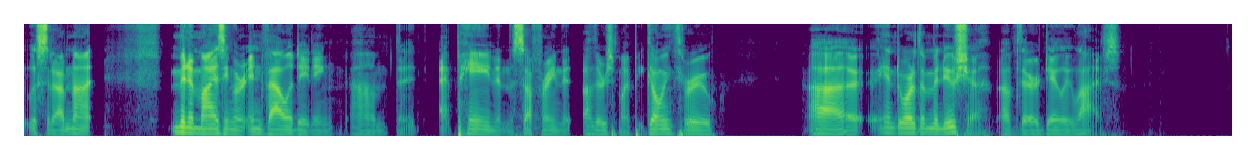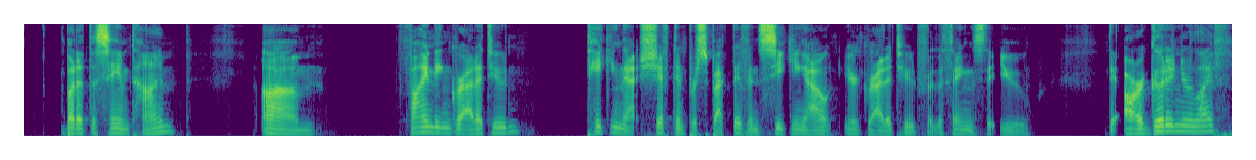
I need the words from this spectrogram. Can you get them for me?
listen, I'm not minimizing or invalidating um, the pain and the suffering that others might be going through, uh, and or the minutia of their daily lives. But at the same time, um, finding gratitude, taking that shift in perspective, and seeking out your gratitude for the things that you that are good in your life,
